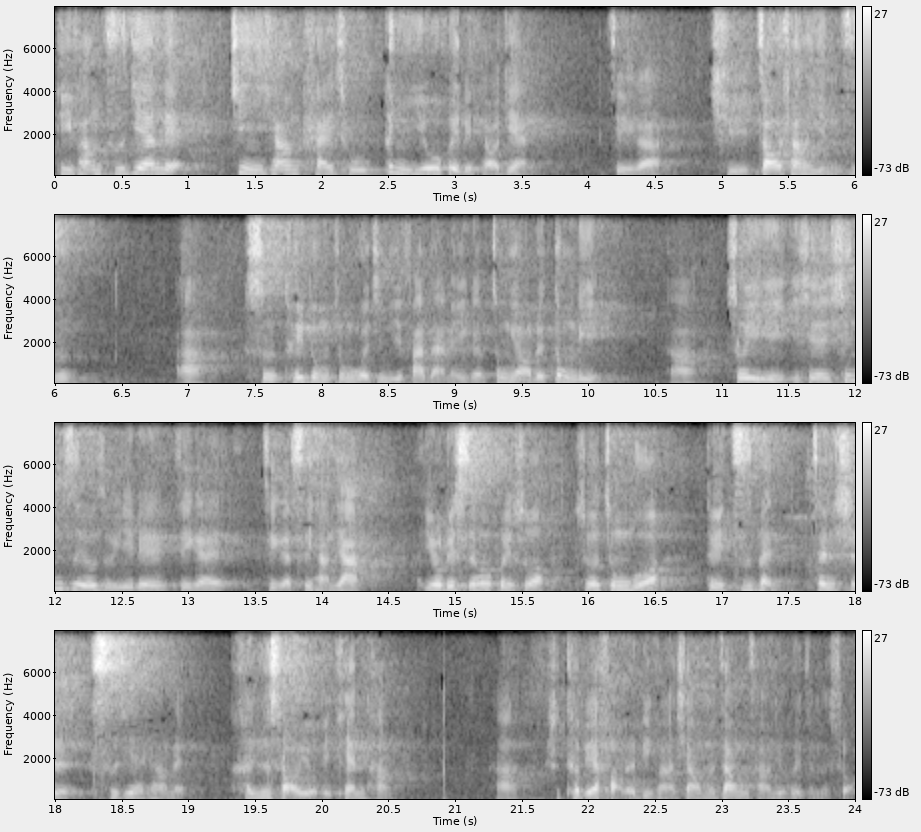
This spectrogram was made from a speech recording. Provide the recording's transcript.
地方之间的竞相开出更优惠的条件，这个去招商引资，啊，是推动中国经济发展的一个重要的动力。啊，所以一些新自由主义的这个这个思想家，有的时候会说说中国对资本真是世界上的很少有的天堂，啊，是特别好的地方。像我们张五常就会这么说，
